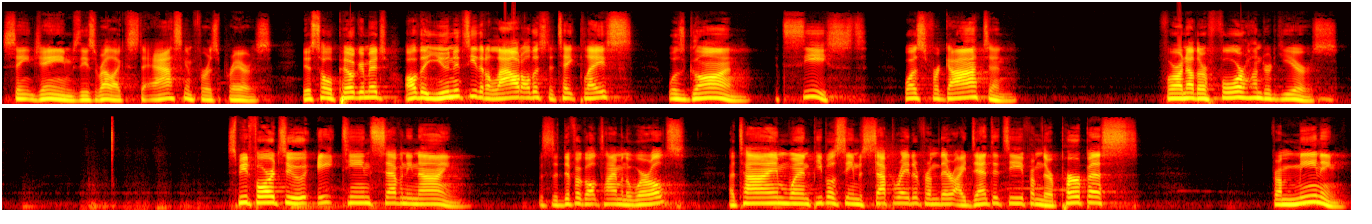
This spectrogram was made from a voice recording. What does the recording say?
St. James, these relics, to ask him for his prayers. This whole pilgrimage, all the unity that allowed all this to take place, was gone. It ceased, was forgotten for another 400 years. Speed forward to 1879. This is a difficult time in the world, a time when people seemed separated from their identity, from their purpose, from meaning.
